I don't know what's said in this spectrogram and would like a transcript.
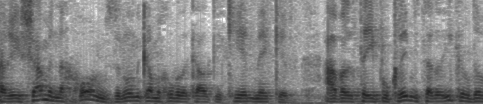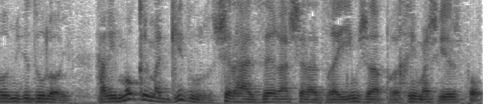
הרי שם נכון, זה לא נקרא מחובר לקרקע, כי אין נקב, אבל תיפוקרי מצד העיקר דובר מגדולוי. הרי מוקרים הגידול של הזרע, של הזרעים, של הפרחים, מה שיש פה,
